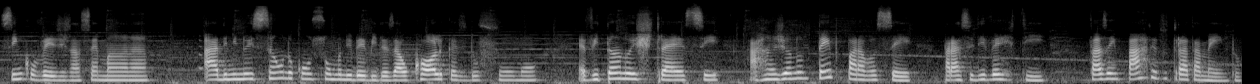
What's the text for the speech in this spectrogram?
5 vezes na semana, a diminuição do consumo de bebidas alcoólicas e do fumo, evitando o estresse, arranjando um tempo para você, para se divertir, fazem parte do tratamento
